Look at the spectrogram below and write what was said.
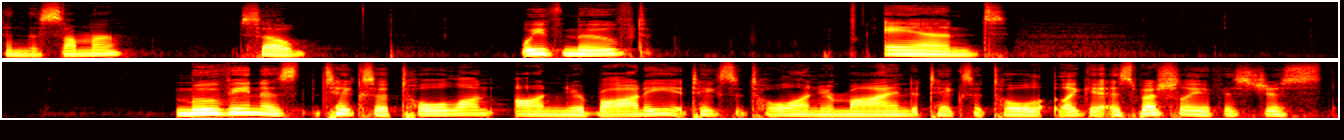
in the summer. So we've moved and moving is takes a toll on on your body. It takes a toll on your mind. It takes a toll like especially if it's just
